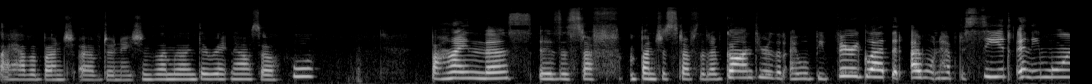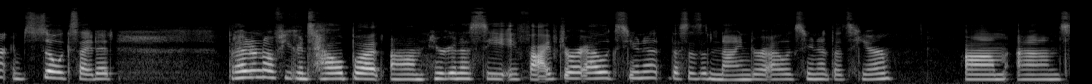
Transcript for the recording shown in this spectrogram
I have a bunch of donations I'm going through right now, so ooh. behind this is a stuff, a bunch of stuff that I've gone through that I will be very glad that I won't have to see it anymore. I'm so excited. But I don't know if you can tell, but um, you're going to see a 5 drawer Alex unit. This is a 9 drawer Alex unit that's here. Um, and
